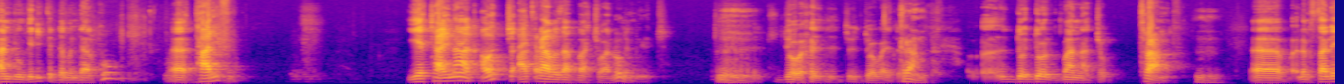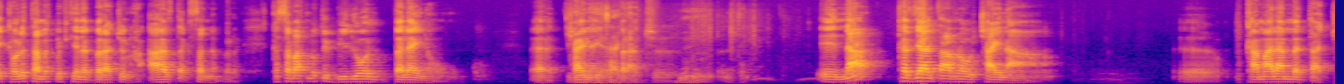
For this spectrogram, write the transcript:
አንዱ እንግዲህ ቅድም እንዳልኩ ታሪፍ ነው። የቻይና እቃዎች አጥር ያበዛባቸዋለሁ ነው የሚሉት ትራምፕ. ማን ናቸው? ትራምፕ. ለምሳሌ ከሁለት ዓመት በፊት የነበራቸውን አሃዝ ጠቅሰን ነበረ። ከሰባት መቶ ቢሊዮን በላይ ነው ቻይና የነበራት እና ከዚህ አንጻር ነው ቻይና ካማላን መጣች።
